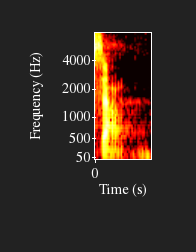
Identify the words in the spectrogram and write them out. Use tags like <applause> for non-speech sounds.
Sound.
